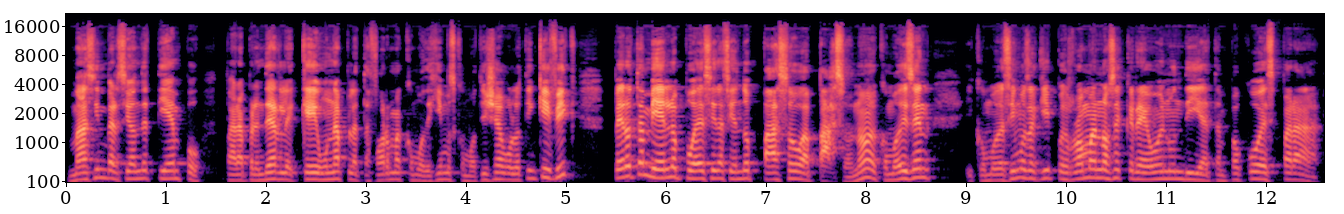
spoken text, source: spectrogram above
más inversión de tiempo, para aprenderle que una plataforma, como dijimos, como Teachable o Thinkific, pero también lo puedes ir haciendo paso a paso, ¿no? Como dicen y como decimos aquí, pues Roma no se creó en un día, tampoco es para,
